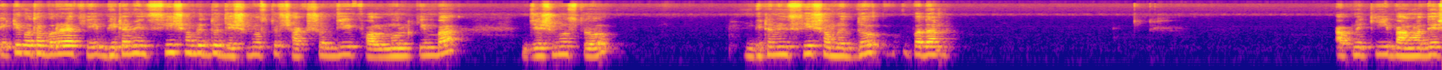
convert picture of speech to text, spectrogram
একটি কথা বলে রাখি, ভিটামিন সি সমৃদ্ধ যে সমস্ত শাকসবজি, ফলমূল কিংবা যে সমস্ত ভিটামিন সি সমৃদ্ধ উপাদান আপনি কি বাংলাদেশ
